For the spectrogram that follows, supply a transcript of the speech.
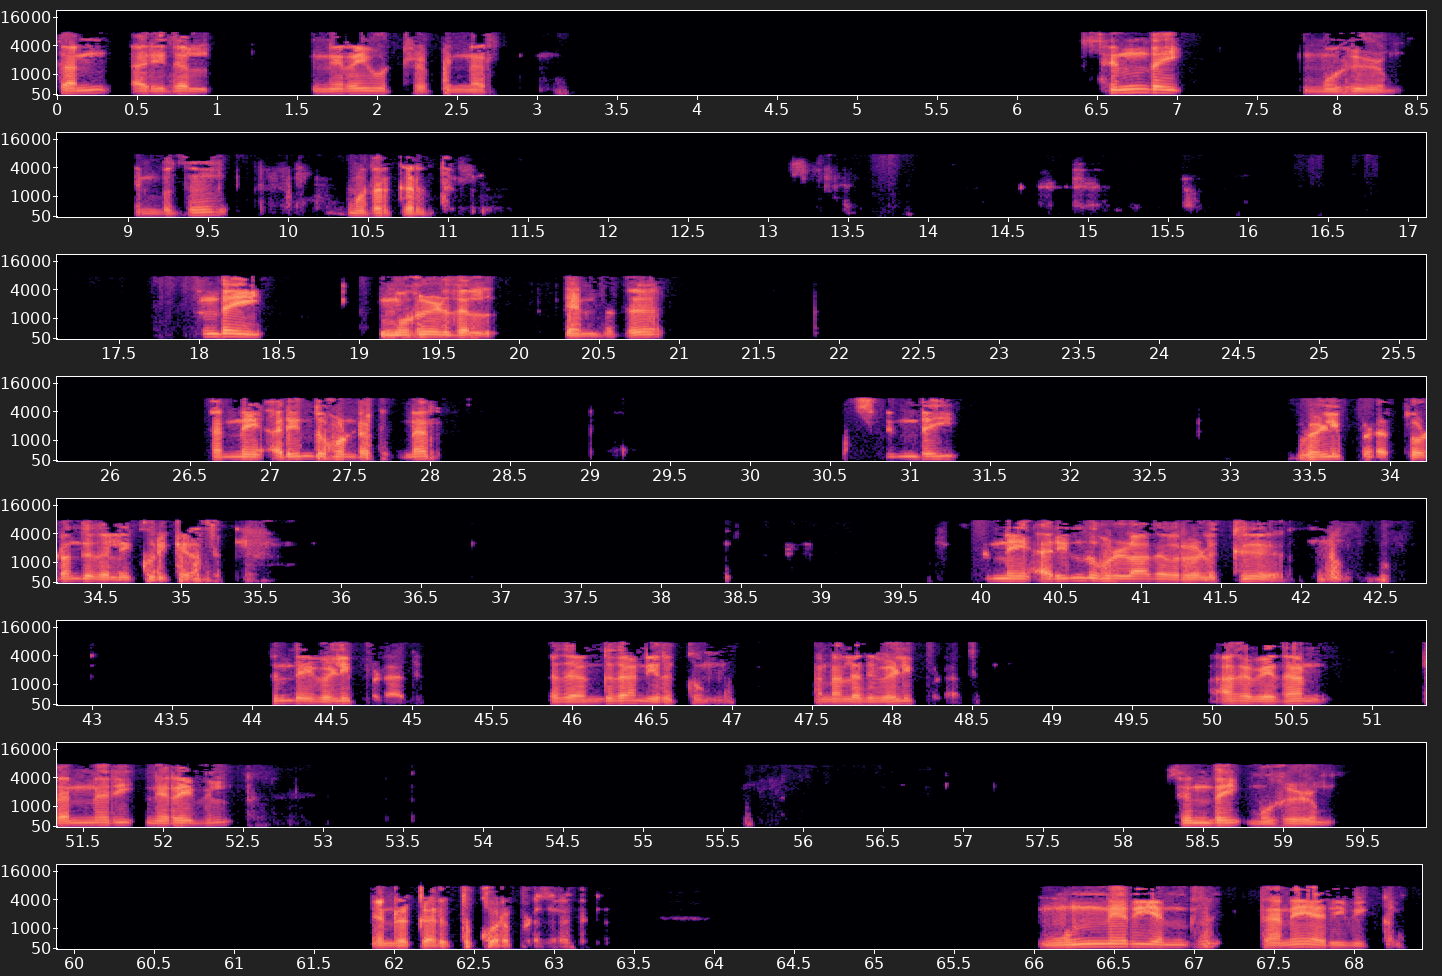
தன் அறிதல் நிறைவுற்ற பின்னர் சிந்தை முகிழும் என்பது முதற்கருத்து சிந்தை முகிழ்தல் என்பது தன்னை அறிந்து கொண்ட பின்னர் சிந்தை வெளிப்படத் தொடங்குதலை குறிக்கிறது. தன்னை அறிந்து கொள்ளாதவர்களுக்கு சிந்தை வெளிப்படாது. அது அங்குதான் இருக்கும் ஆனால் அது வெளிப்படாது. ஆகவேதான் தன்னறி நிறைவில் சிந்தை முகிழும் என்ற கருத்து கூறப்படுகிறது. முன்னெறி என்று தனை அறிவிக்கும்.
